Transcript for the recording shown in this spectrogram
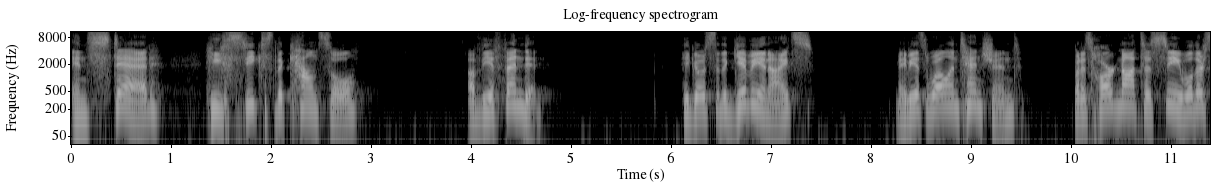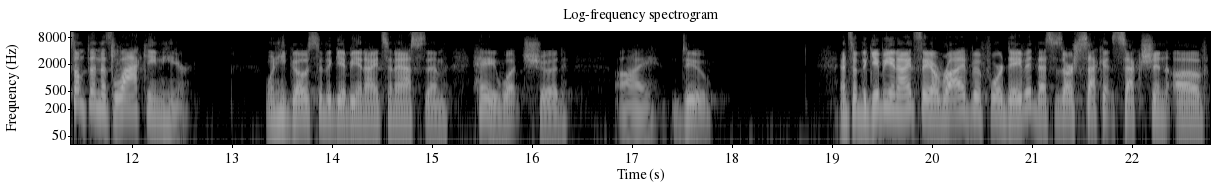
Instead, he seeks the counsel of the offended. He goes to the Gibeonites. Maybe it's well intentioned, but it's hard not to see, well, there's something that's lacking here. When he goes to the Gibeonites and asks them, hey, what should I do? And so the Gibeonites, they arrive before David. This is our second section of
